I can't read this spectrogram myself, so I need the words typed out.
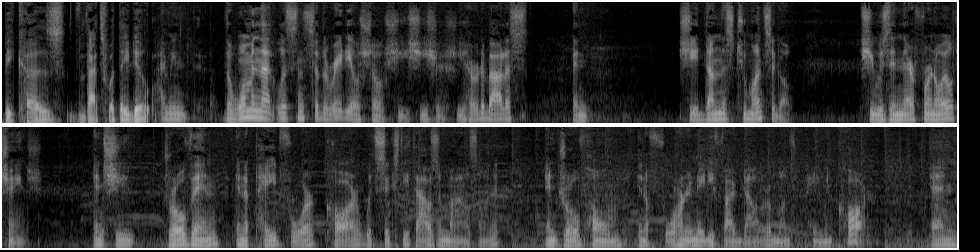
because that's what they do. I mean, the woman that listens to the radio show, she she she heard about us, and she had done this two months ago. She was in there for an oil change, and she drove in in a paid-for car with sixty thousand miles on it, and drove home in a four hundred eighty-five dollar a month payment car, and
